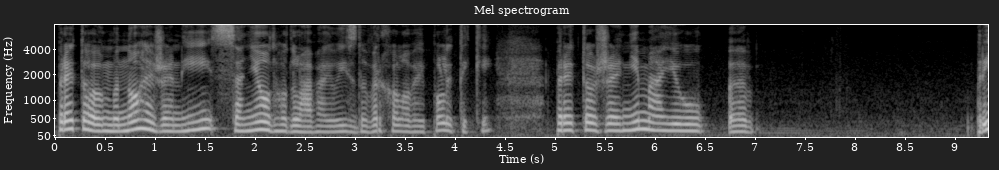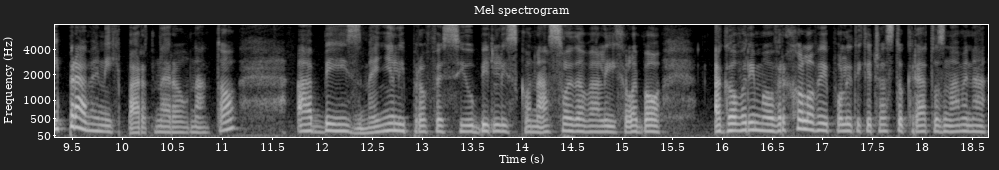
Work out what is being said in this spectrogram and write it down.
Preto mnohé ženy sa neodhodlávajú ísť do vrcholovej politiky, pretože nemajú e, pripravených partnerov na to, aby zmenili profesiu, bydlisko, nasledovali ich, lebo ak hovoríme o vrcholovej politike, častokrát to znamená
